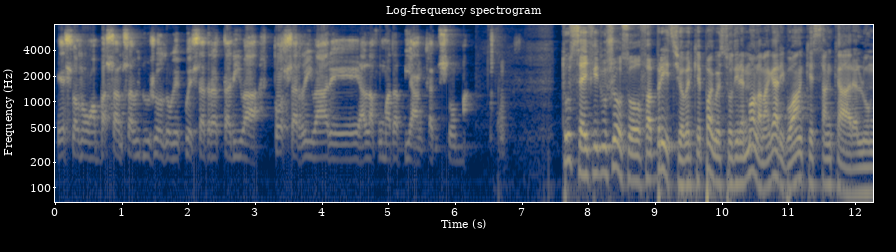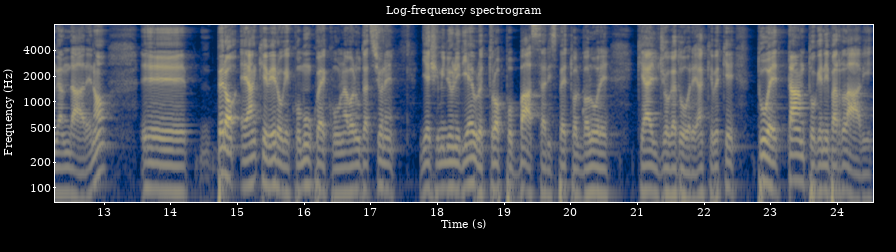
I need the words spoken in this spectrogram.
e sono abbastanza fiducioso che questa trattativa possa arrivare alla fumata bianca insomma tu sei fiducioso Fabrizio perché poi questo tira e molla magari può anche stancare a lungo andare no? Eh, però è anche vero che comunque ecco una valutazione 10 milioni di euro è troppo bassa rispetto al valore che ha il giocatore, anche perché tu è tanto che ne parlavi,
